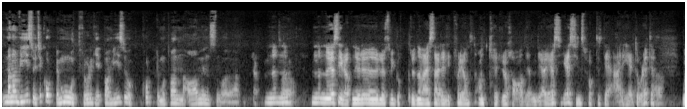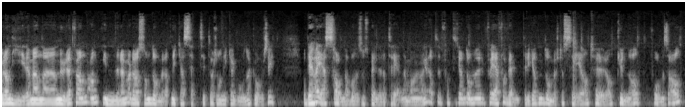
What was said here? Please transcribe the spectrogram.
men han viser jo ikke kortet mot Frode Kippe, han viser jo kortet mot han Amundsen. Var det vel. Ja. Men, Så, ja. Når jeg sier at han gjør- løser det godt underveis, er det litt fordi han, han tør å ha den. Jeg, jeg syns faktisk det er helt ålreit. Ja. Hvor han gir dem en, en mulighet. For han, han innrømmer da som dommer at han ikke har sett situasjonen, ikke har god nok oversikt. Og det har jeg savna både som spiller og trener mange ganger. at faktisk en dommer, For jeg forventer ikke at en dommer skal se alt, høre alt, kunne alt, få med seg alt.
